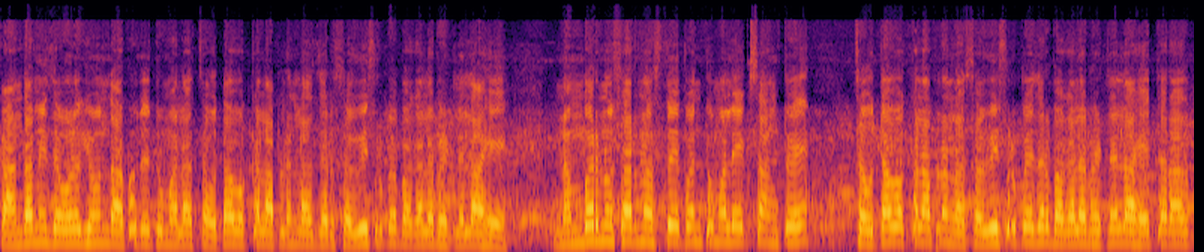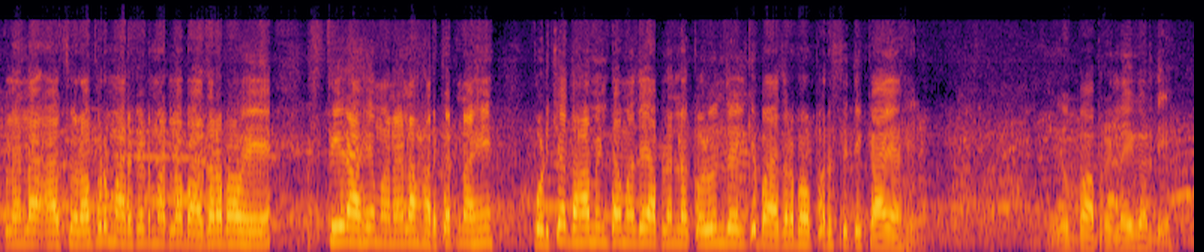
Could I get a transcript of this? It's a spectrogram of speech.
कांदा मी जवळ घेऊन दाखवतोय तुम्हाला. चौथा वक्कल आपल्याला जर सव्वीस रुपये बघायला भेटलेला आहे. नंबरनुसार नसतोय पण तुम्हाला एक सांगतोय. चौथा वक्कल आपल्याला सव्वीस रुपये जर बघायला भेटलेला आहे तर आपल्याला आज सोलापूर मार्केटमधला बाजारभाव हे स्थिर आहे म्हणायला हरकत नाही. पुढच्या दहा मिनिटामध्ये आपल्याला कळून जाईल की बाजारभाव परिस्थिती काय आहे. अयो बापरे लय गर्दी आहे.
